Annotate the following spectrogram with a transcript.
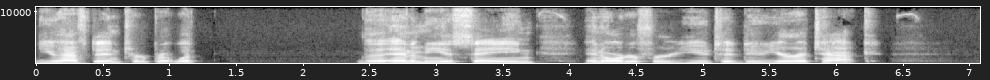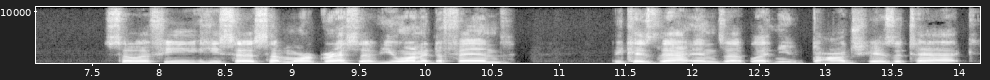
you have to interpret what the enemy is saying in order for you to do your attack. So if he he says something more aggressive, you want to defend because that ends up letting you dodge his attack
